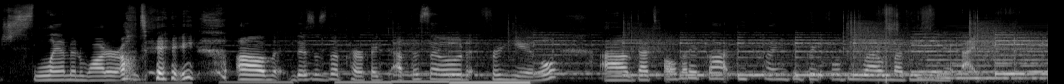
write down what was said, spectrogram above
slamming water all day. Um, this is the perfect episode for you. Uh, that's all that I've got. Be kind, be grateful, be well, love you, mean. Bye.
